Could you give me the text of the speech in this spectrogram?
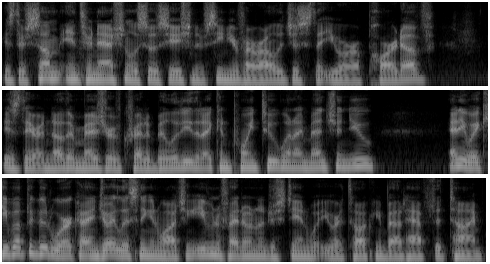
Is there some international association of senior virologists that you are a part of? Is there another measure of credibility that I can point to when I mention you? Anyway, keep up the good work. I enjoy listening and watching, even if I don't understand what you are talking about half the time.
